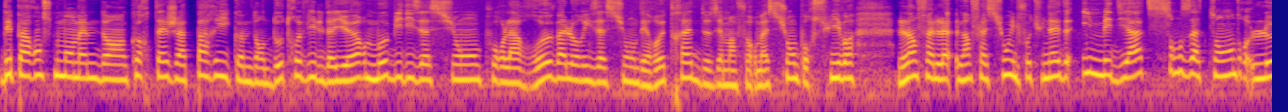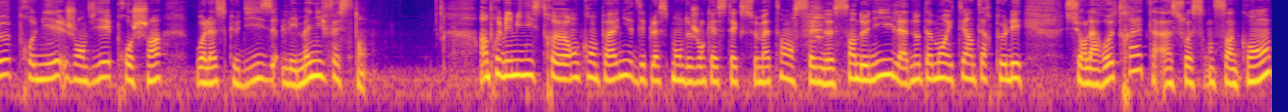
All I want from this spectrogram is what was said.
Départ en ce moment même d'un cortège à Paris, comme dans d'autres villes d'ailleurs. Mobilisation pour la revalorisation des retraites. Deuxième information, pour suivre l'infla- l'inflation, il faut une aide immédiate, sans attendre le 1er janvier prochain. Voilà ce que disent les manifestants. Un Premier ministre en campagne, déplacement de Jean Castex ce matin en Seine-Saint-Denis. Il a notamment été interpellé sur la retraite à 65 ans.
